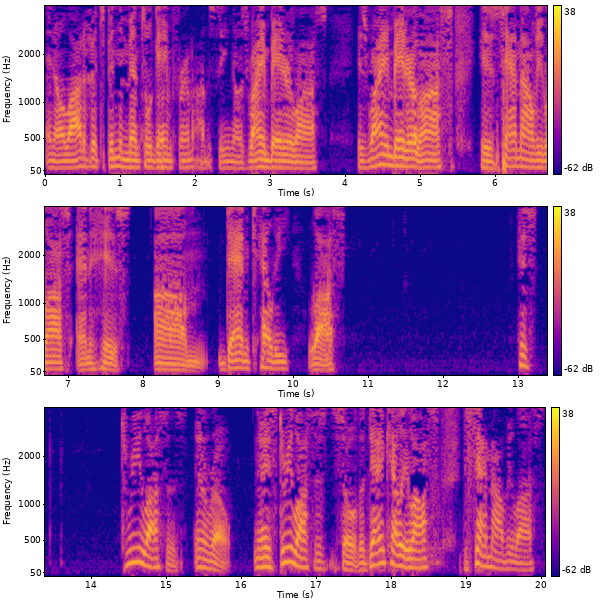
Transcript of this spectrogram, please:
And a lot of it's been the mental game for him. Obviously, you know, his Ryan Bader loss, his Ryan Bader loss, his Sam Alvey loss, and his um, Dan Kelly loss. His three losses in a row. Now his three losses. So the Dan Kelly loss, the Sam Alvey loss,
